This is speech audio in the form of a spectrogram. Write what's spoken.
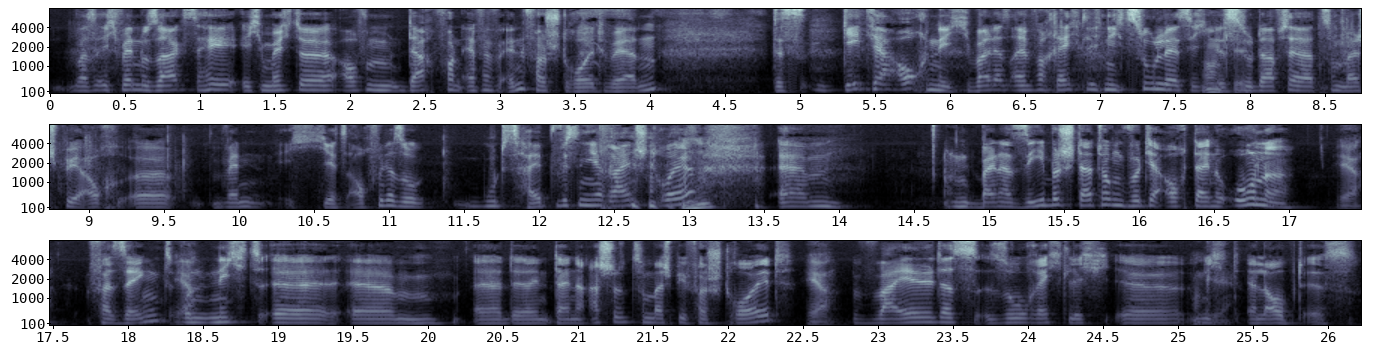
was ich, wenn du sagst, hey, ich möchte auf dem Dach von FFN verstreut werden, das geht ja auch nicht, weil das einfach rechtlich nicht zulässig Okay. ist. Du darfst ja zum Beispiel auch, äh, wenn ich jetzt auch wieder so gutes Halbwissen hier reinstreue, Mhm. ähm, bei einer Seebestattung wird ja auch deine Urne Ja. versenkt Ja. und nicht äh, ähm, äh, de deine Asche zum Beispiel verstreut, Ja. weil das so rechtlich äh, nicht erlaubt ist.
